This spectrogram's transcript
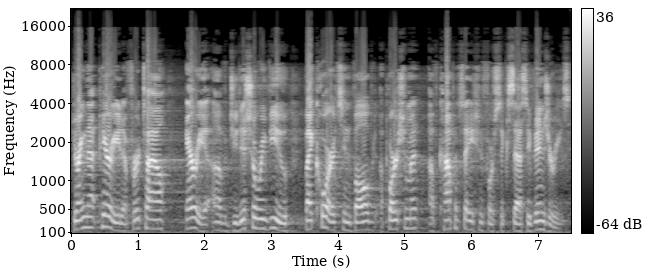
During that period, a fertile area of judicial review by courts involved apportionment of compensation for successive injuries.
